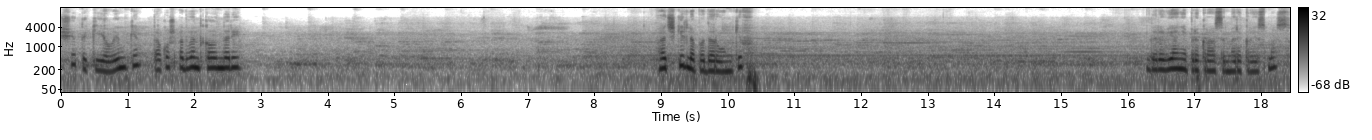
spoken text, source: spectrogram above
Ще такі ялинки, також адвент-календарі. Гачки для подарунків. Дерев'яні прикраси Merry Christmas.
